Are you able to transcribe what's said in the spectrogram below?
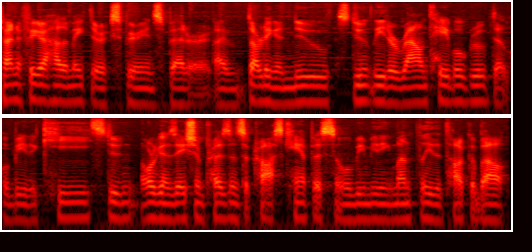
trying to figure out how to make their experience better. I'm starting a new student leader roundtable group that will be the key student organization presidents across campus, and we'll be meeting monthly to talk about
